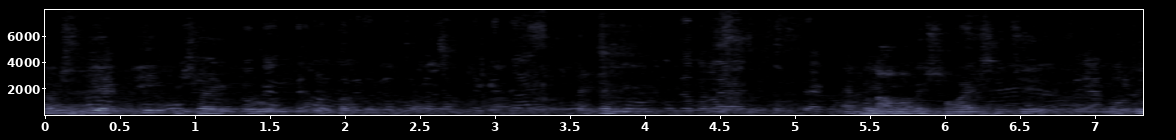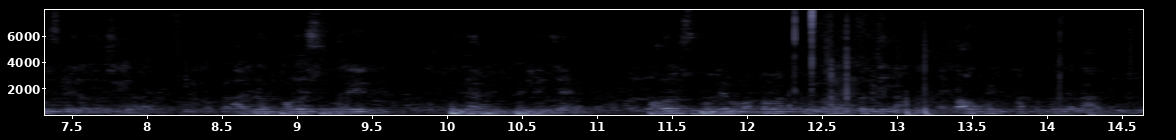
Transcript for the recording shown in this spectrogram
আমি শুধু একটি বিষয়ে একটু দেখেন, এখন আমাদের সবাই এসেছে নতুন আমরা পরস্পরের ভেদাভেদ ভুলে যাই পরস্পরের মতামতকে গুরুত্ব দিই কাউকে খাটো করে না দেখি।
